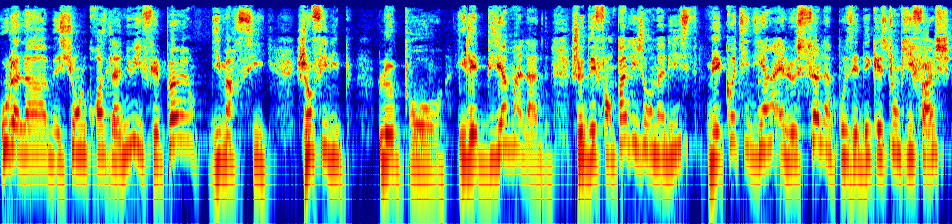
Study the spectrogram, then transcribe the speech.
Ouh là là, mais si on le croise la nuit, il fait peur, dit Marcy. Jean-Philippe, le pauvre, il est bien malade. Je défends pas les journalistes, mais Quotidien est le seul à poser des questions qui fâchent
